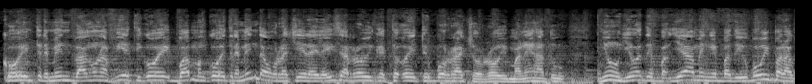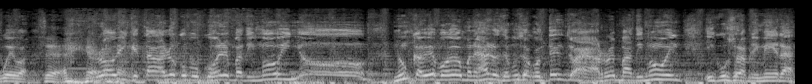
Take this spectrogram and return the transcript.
cogen tremendo, van a una fiesta y coge, Batman coge tremenda borrachera y le dice a Robin que estoy, borracho, Robin, maneja tú. No, llévate, llévame en el batimóvil para la cueva. Sí. Robin, que estaba loco por coger el batimóvil, no, nunca había podido manejarlo, se puso contento, agarró el batimóvil y puso la primera,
